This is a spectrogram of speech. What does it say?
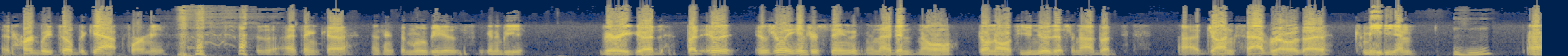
it hardly filled the gap for me." I think uh, I think the movie is going to be very good. But it it was really interesting, and I didn't know don't know if you knew this or not, but uh, Jon Favreau, the comedian, mm-hmm. uh,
